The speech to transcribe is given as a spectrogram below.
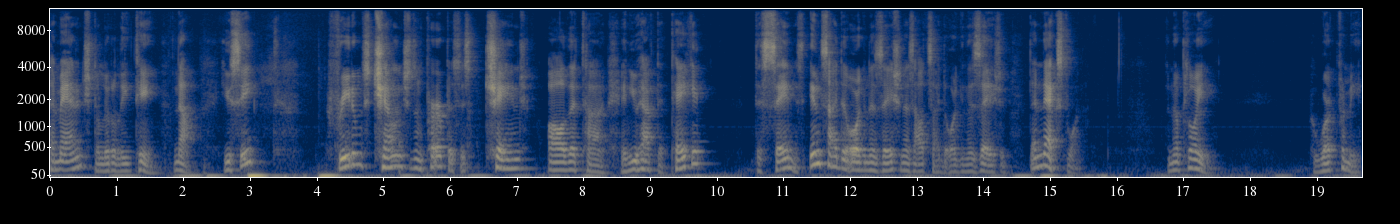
to manage the Little League team? Now, you see, freedoms, challenges, and purposes change all the time. And you have to take it the same as inside the organization as outside the organization. The next one an employee who worked for me,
